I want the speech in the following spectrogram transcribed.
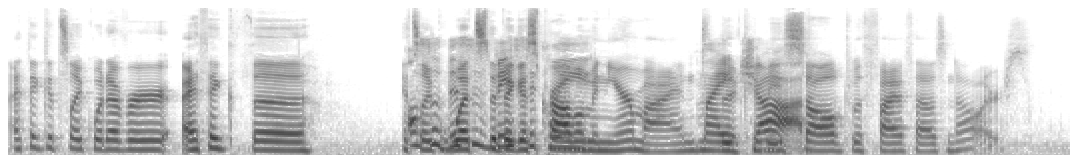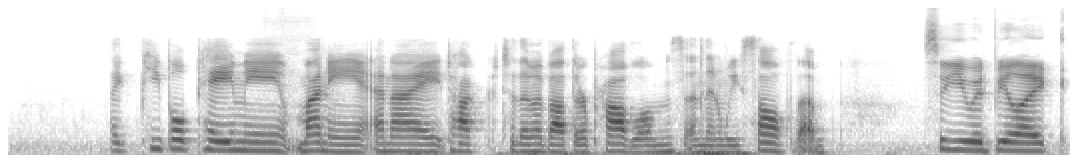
I think it's like whatever, I think the, it's Also, like, what's the biggest problem in your mind that could be solved with $5,000? Like people pay me money and I talk to them about their problems and then we solve them. So, you would be like,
